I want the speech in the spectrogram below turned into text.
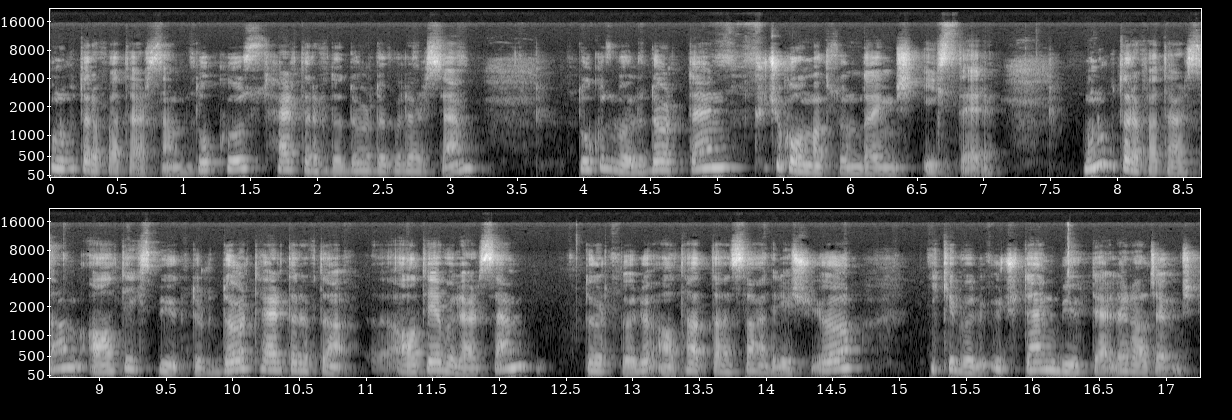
Bunu bu tarafa atarsam 9. Her tarafı da 4'e bölersem 9 bölü 4'ten küçük olmak zorundaymış x değeri. Bunu bu tarafa atarsam 6x büyüktür. 4 her tarafı e, 6'ya bölersem 4 bölü 6 hatta sadeleşiyor. 2 bölü 3'ten büyük değerler alacakmış.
